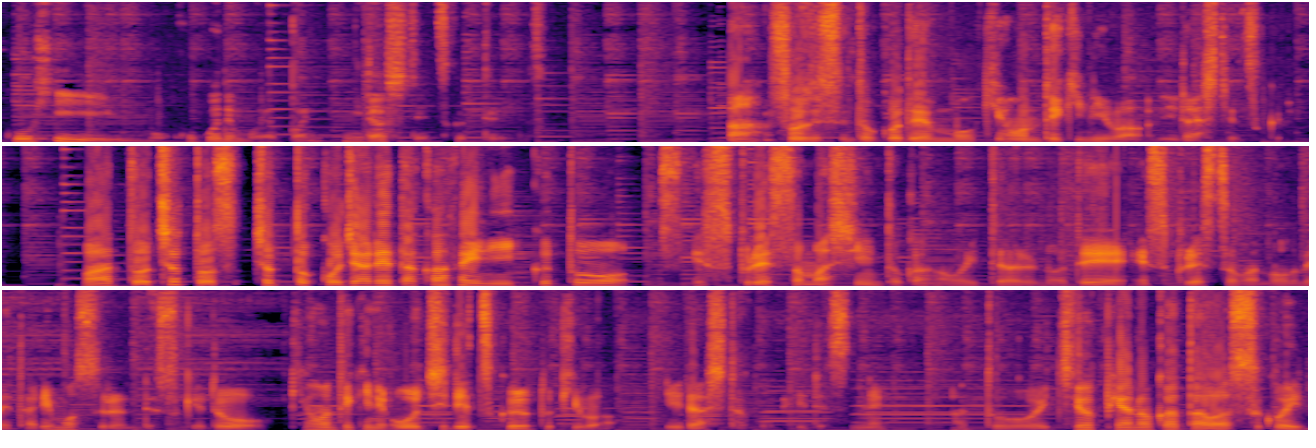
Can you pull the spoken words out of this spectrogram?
コーヒーもここでもやっぱり煮出して作ってるんですか？あ、そうですね。どこでも基本的には煮出して作る。まあ、あと、ちょっと、ちょっとこじゃれたカフェに行くと、エスプレッソマシーンとかが置いてあるので、エスプレッソが飲めたりもするんですけど、基本的にお家で作るときは煮出したコーヒーですね。あと、エチオピアの方はすごい、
